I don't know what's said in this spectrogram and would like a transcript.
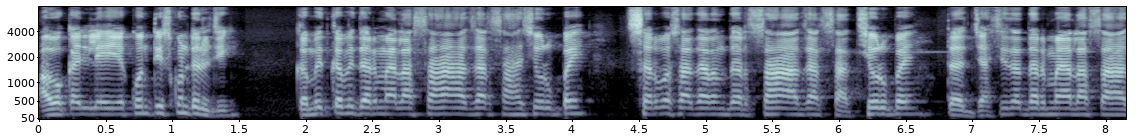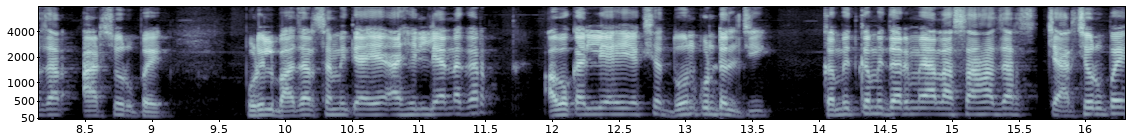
अवकालेली आहे एकोणतीस क्विंटलची. कमीत कमी दरम्याला सहा हजार सहाशे रुपये सर्वसाधारण दर सहा हजार सातशे रुपये तर जास्तीचा दरम्याला सहा हजार आठशे रुपये. पुढील बाजार समिती आहे अहिल्यानगर अवकाली आहे एकशे दोन क्विंटलची. कमीत कमी दरम्याला सहा हजार चारशे रुपये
